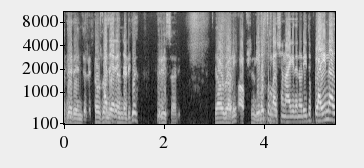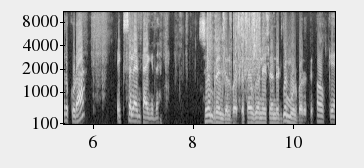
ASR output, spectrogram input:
ಅದೇ ರೇಂಜ್ ಅಲ್ಲಿ. ತೌಸಂಡ್ ಅದೇ ಏಟ್ ಹಂಡ್ರೆಡ್ಗೆ ತ್ರೀ ಸಾರಿ ಯಾವ್ದಾದ್ರು ಆಪ್ಷನ್ ಇದು ತುಂಬಾ ಚೆನ್ನಾಗಿದೆ ನೋಡಿ ಇದು ಪ್ಲೈನ್ ಆದ್ರೂ ಕೂಡ ಎಕ್ಸಲೆಂಟ್ ಆಗಿದೆ. ಸೇಮ್ ರೇಂಜ್ ಅಲ್ಲಿ ಬರುತ್ತೆ ತೌಸಂಡ್ ಏಟ್ ಹಂಡ್ರೆಡ್ಗೆ ಮೂರ್ ಬರುತ್ತೆ. ಓಕೆ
